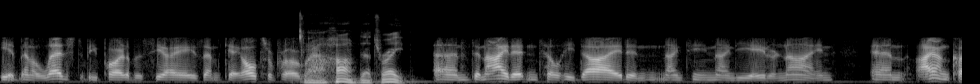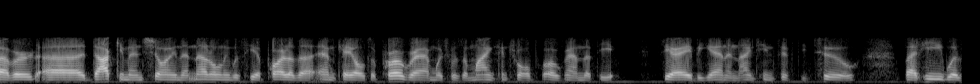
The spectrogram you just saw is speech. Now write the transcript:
He had been alleged to be part of the CIA's MK Ultra program Aha, uh-huh, that's right. and denied it until he died in 1998 or 9. And I uncovered uh, documents showing that not only was he a part of the MK Ultra program, which was a mind control program that the CIA began in 1952, but he was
